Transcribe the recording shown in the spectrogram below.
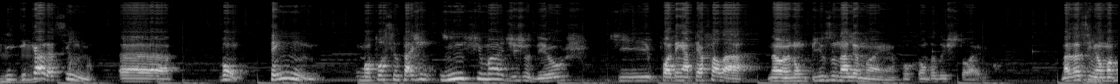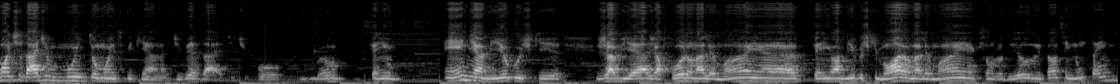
Uhum. E, e, cara, assim, uh, bom, tem uma porcentagem ínfima de judeus que podem até falar, não, eu não piso na Alemanha por conta do histórico. Mas assim, é uma quantidade muito, muito pequena, de verdade. Tipo, eu tenho N amigos que já vieram, já foram na Alemanha, tenho amigos que moram na Alemanha, que são judeus, então assim, não tem.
